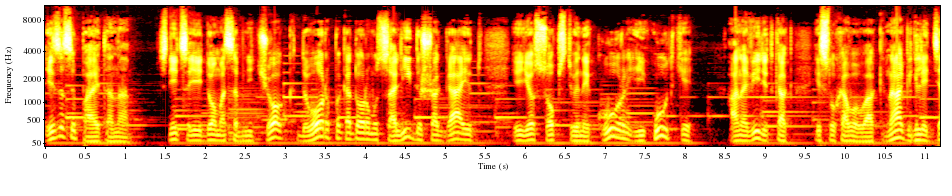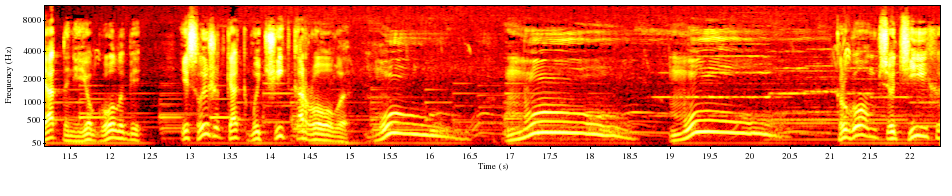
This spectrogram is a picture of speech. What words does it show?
и засыпает она. Снится ей дом особнячок, двор, по которому солидо шагают ее собственные куры и утки. Она видит, как из слухового окна глядят на нее голуби и слышит, как мычит корова. Му! Му! Му! Кругом все тихо,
